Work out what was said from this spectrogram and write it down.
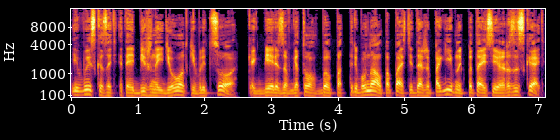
и высказать этой обиженной идиотке в лицо, как Березов готов был под трибунал попасть и даже погибнуть, пытаясь ее разыскать.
